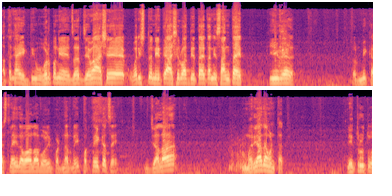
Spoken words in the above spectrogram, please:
आता काय अगदी उघडपणे आहे. जर जेव्हा असे वरिष्ठ नेते आशीर्वाद देत आहेत आणि सांगतायत की ही वेळ तर मी कसल्याही दबावाला बळी पडणार नाही. फक्त एकच आहे ज्याला मर्यादा म्हणतात नेतृत्व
